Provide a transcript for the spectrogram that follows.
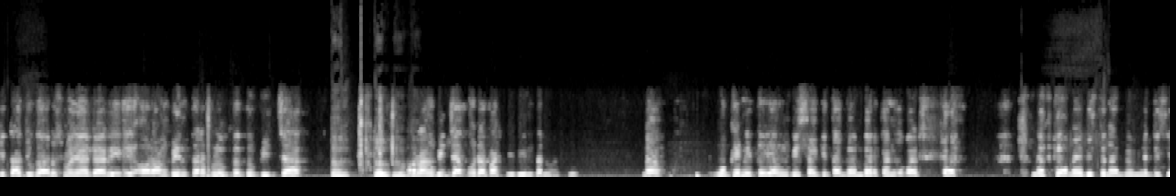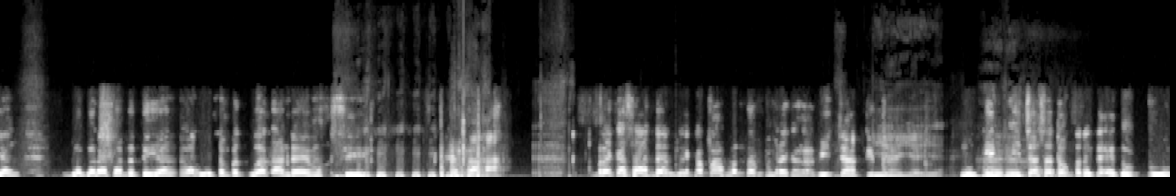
kita juga harus menyadari orang pinter belum tentu bijak. betul, betul, betul. Orang bijak udah pasti pinter Masku. Nah, mungkin itu yang bisa kita gambarkan kepada tenaga medis tenaga medis yang beberapa detik yang lalu sempat buat anda emosi. mereka sadar, mereka paham, tapi mereka nggak bijak. Gitu. Iya, iya, iya. Mungkin Aduh. ijazah dokternya itu tuh.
